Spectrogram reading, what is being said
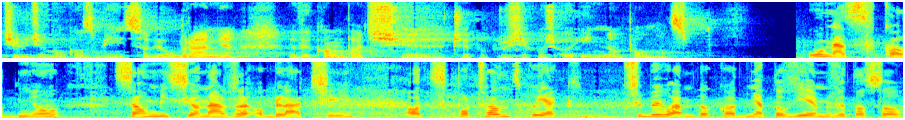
ci ludzie mogą zmienić sobie ubrania, wykąpać się, czy poprosić jakąś o inną pomoc. U nas w Kodniu są misjonarze oblaci. Od początku, jak przybyłam do Kodnia, to wiem, że to są,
